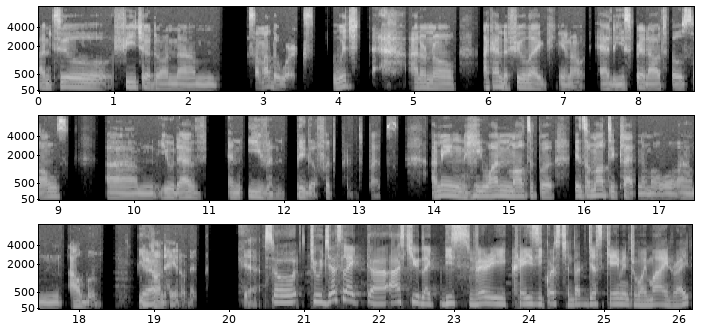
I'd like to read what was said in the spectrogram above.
until featured on um, some other works, which I don't know. I kind of feel like, you know, had he spread out those songs, um, he would have an even bigger footprint. But I mean, he won multiple. It's a multi-platinum um, album. You yeah. can't hate on it. Yeah. So to just like uh, ask you like this very crazy question that just came into my mind, right?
